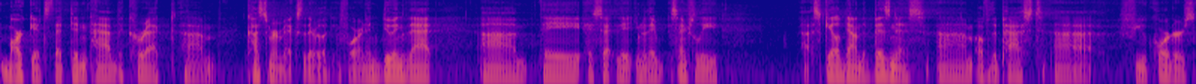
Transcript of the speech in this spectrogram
markets that didn't have the correct um, customer mix that they were looking for. And in doing that, um, they, you know, they essentially uh, scaled down the business um, over the past uh, few quarters.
